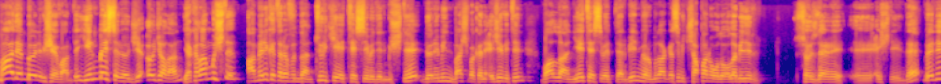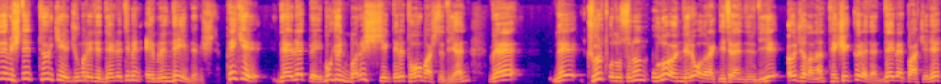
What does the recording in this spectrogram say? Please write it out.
Madem böyle bir şey vardı, 25 sene önce Öcalan yakalanmıştı. Amerika tarafından Türkiye'ye teslim edilmişti. Dönemin Başbakanı Ecevit'in vallahi niye teslim ettiler bilmiyorum. Bu arkası bir Çapanoğlu olabilir sözleri e, eşliğinde ve ne demişti? Türkiye Cumhuriyeti devletimin emrindeyim demişti. Peki Devlet Bey bugün barış çiçekleri tohum açtı diyen ve ne Kürt ulusunun ulu önderi olarak nitelendirdiği Öcalan'a teşekkür eden Devlet Bahçeli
